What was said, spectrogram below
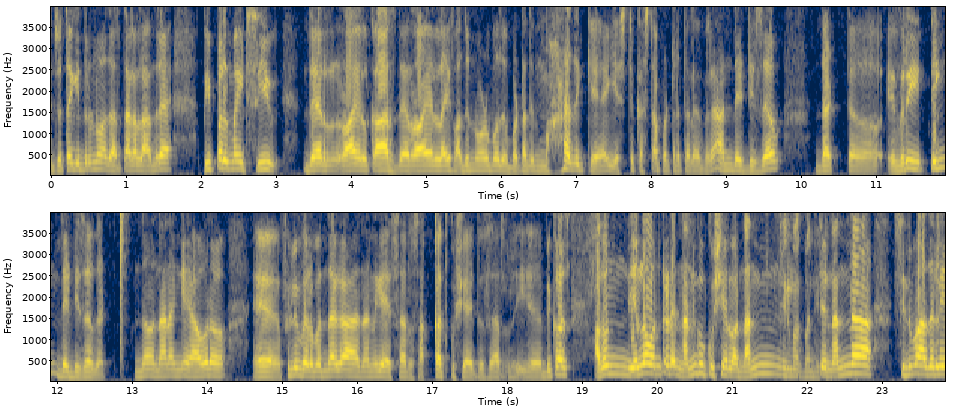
ಜೊತೆಗಿದ್ರು ಅದು ಅರ್ಥ ಆಗಲ್ಲ. ಅಂದ್ರೆ people might see their royal cars their royal life ಅದನ್ನು ನೋಡ್ಬೋದು ಬಟ್ ಅದನ್ನು ಮಾಡೋದಕ್ಕೆ ಎಷ್ಟು ಕಷ್ಟಪಟ್ಟಿರ್ತಾರೆ ಅಂದರೆ and they deserve that everything they deserve that ನಾನು ಹಂಗೆ ಅವರು ಏ ಫಿಲ್ಮ್ ಫೇರ್ ಬಂದಾಗ ನನಗೆ ಸರ್ ಸಖತ್ ಖುಷಿ ಆಯಿತು ಸರ್. ಬಿಕಾಸ್ ಅದೊಂದು ಎಲ್ಲೋ ಒಂದು ಕಡೆ ನನಗೂ ಖುಷಿ ಅಲ್ವ? ನನ್ನ ಸಿನಿಮಾಗೆ ಬಂದಿತ್ತು. ನನ್ನ ಸಿನಿಮಾದಲ್ಲಿ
